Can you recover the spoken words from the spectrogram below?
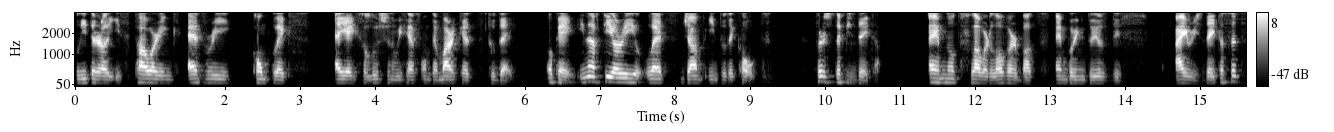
literally is powering every complex AI solution we have on the market today. Okay, enough theory, let's jump into the code. First step is data. I am not flower lover, but I'm going to use this iris dataset.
